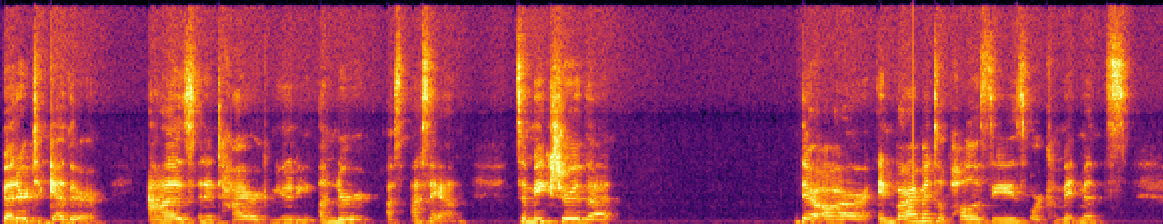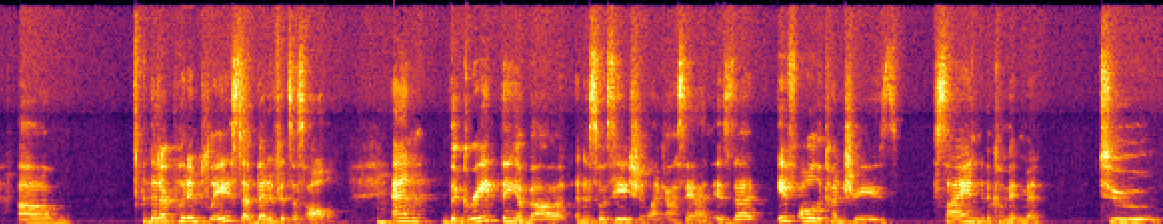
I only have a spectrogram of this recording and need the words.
better together as an entire community under AS- ASEAN to make sure that there are environmental policies or commitments um, that are put in place that benefits us all. Mhm. And the great thing about an association like ASEAN is that if all the countries signed a commitment to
